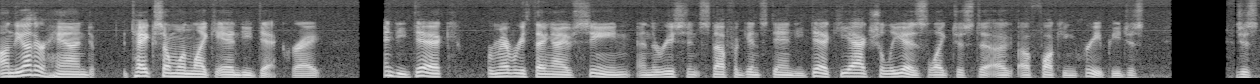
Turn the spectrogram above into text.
On the other hand, take someone like Andy Dick, right? Andy Dick, from everything I've seen and the recent stuff against Andy Dick, he actually is like just a, a fucking creep. He just just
